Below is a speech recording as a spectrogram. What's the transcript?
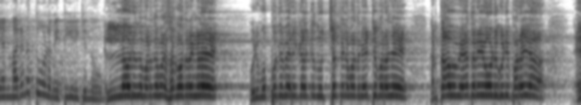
ഞാൻ മരണത്തോളം എത്തിയിരിക്കുന്നു. എല്ലാവരും പറഞ്ഞ സഹോദരങ്ങളെ ഒരു മുപ്പത് പേര് കേൾക്കുന്ന ഉച്ചത്തിൽ അതിന് ഏറ്റു പറഞ്ഞ് കർത്താവ് വേദനയോടുകൂടി പറയുക ഏ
